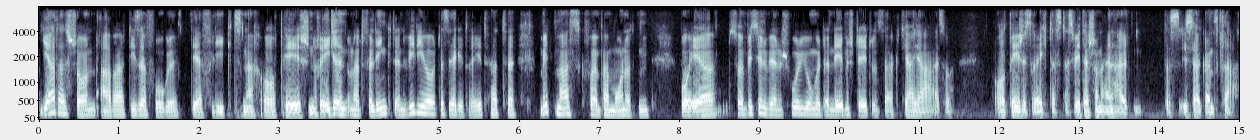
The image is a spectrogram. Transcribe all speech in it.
Ja, das schon, aber dieser Vogel, der fliegt nach europäischen Regeln und hat verlinkt ein Video, das er gedreht hatte mit Musk vor ein paar Monaten, wo er so ein bisschen wie ein Schuljunge daneben steht und sagt, ja, ja, also europäisches Recht, das, das wird er schon einhalten. Das ist ja ganz klar.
